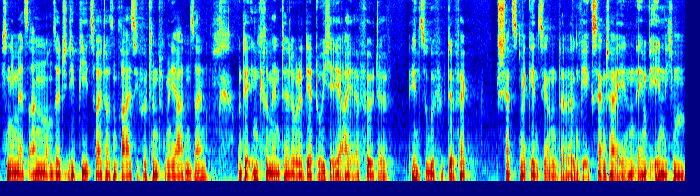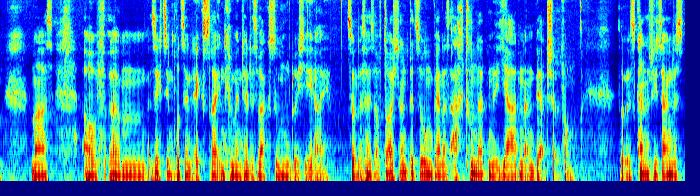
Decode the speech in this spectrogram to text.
ich nehme jetzt an, unser GDP 2030 wird 5 Milliarden sein und der inkrementelle oder der durch AI erfüllte, hinzugefügte Effekt schätzt McKinsey und äh, irgendwie Accenture in, in ähnlichem Maß auf ähm, 16 Prozent extra inkrementelles Wachstum nur durch AI. So, das heißt, auf Deutschland bezogen wären das 800 Milliarden an Wertschöpfung. So, es kann natürlich sagen, dass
